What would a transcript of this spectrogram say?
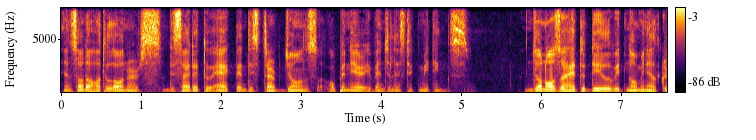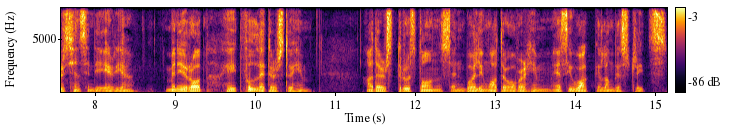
and so the hotel owners decided to act and disturb John's open air evangelistic meetings. John also had to deal with nominal Christians in the area. Many wrote hateful letters to him Others threw stones and boiling water over him as he walked along the streets.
